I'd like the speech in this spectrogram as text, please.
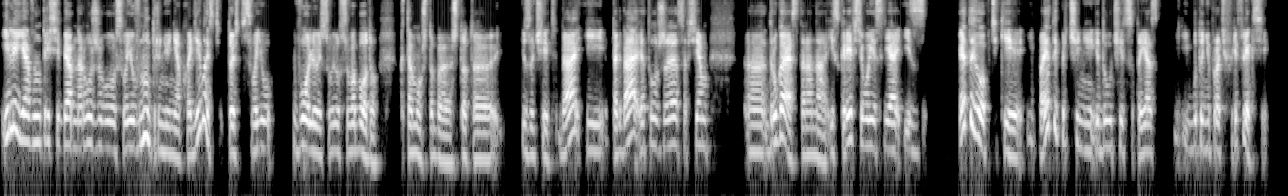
или я внутри себя обнаруживаю свою внутреннюю необходимость, то есть свою волю и свою свободу к тому, чтобы что-то изучить, да, и тогда это уже совсем э, другая сторона. И, скорее всего, если я из этой оптики и по этой причине иду учиться, то я и буду не против рефлексии.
